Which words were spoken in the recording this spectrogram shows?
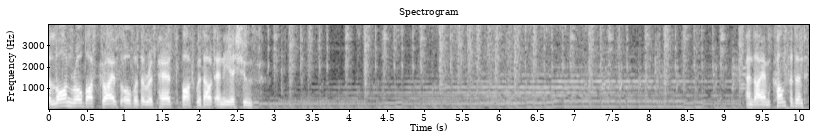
The lawn robot drives over the repaired spot without any issues. And I am confident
